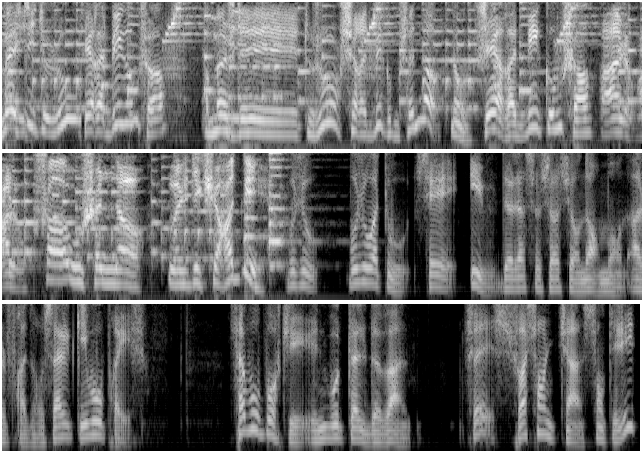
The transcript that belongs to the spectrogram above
Mais je dis toujours, c'est rugby comme ça. Mais je dis toujours, chez rugby comme chez nous. Non, c'est rugby comme ça. Alors, alors, chat ou chenna Moi, je dis que c'est rugby. Bonjour. Bonjour à tous. C'est Yves de l'association normande Alfred Rossel qui vous prêche. Ça vous poursuit une bouteille de vin fait 75 centilitres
